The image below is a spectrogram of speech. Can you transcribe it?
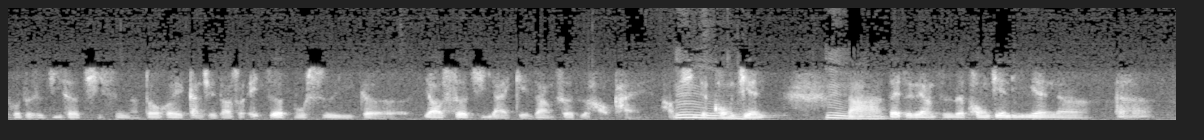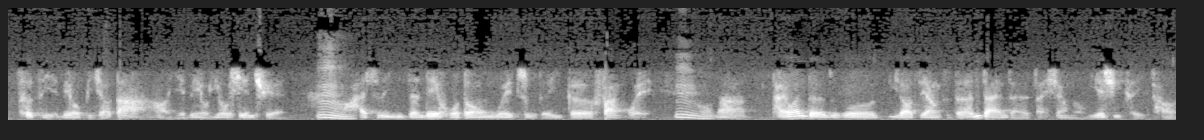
或者是机车骑士呢，都会感觉到说，哎，这不是一个要设计来给让车子好开、好骑的空间。嗯，那在这个样子的空间里面呢，呃，车子也没有比较大啊，也没有优先权。嗯，还是以人类活动为主的一个范围。嗯，哦，那。台湾的如果遇到这样子的很窄很窄的窄巷呢，也许可以朝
